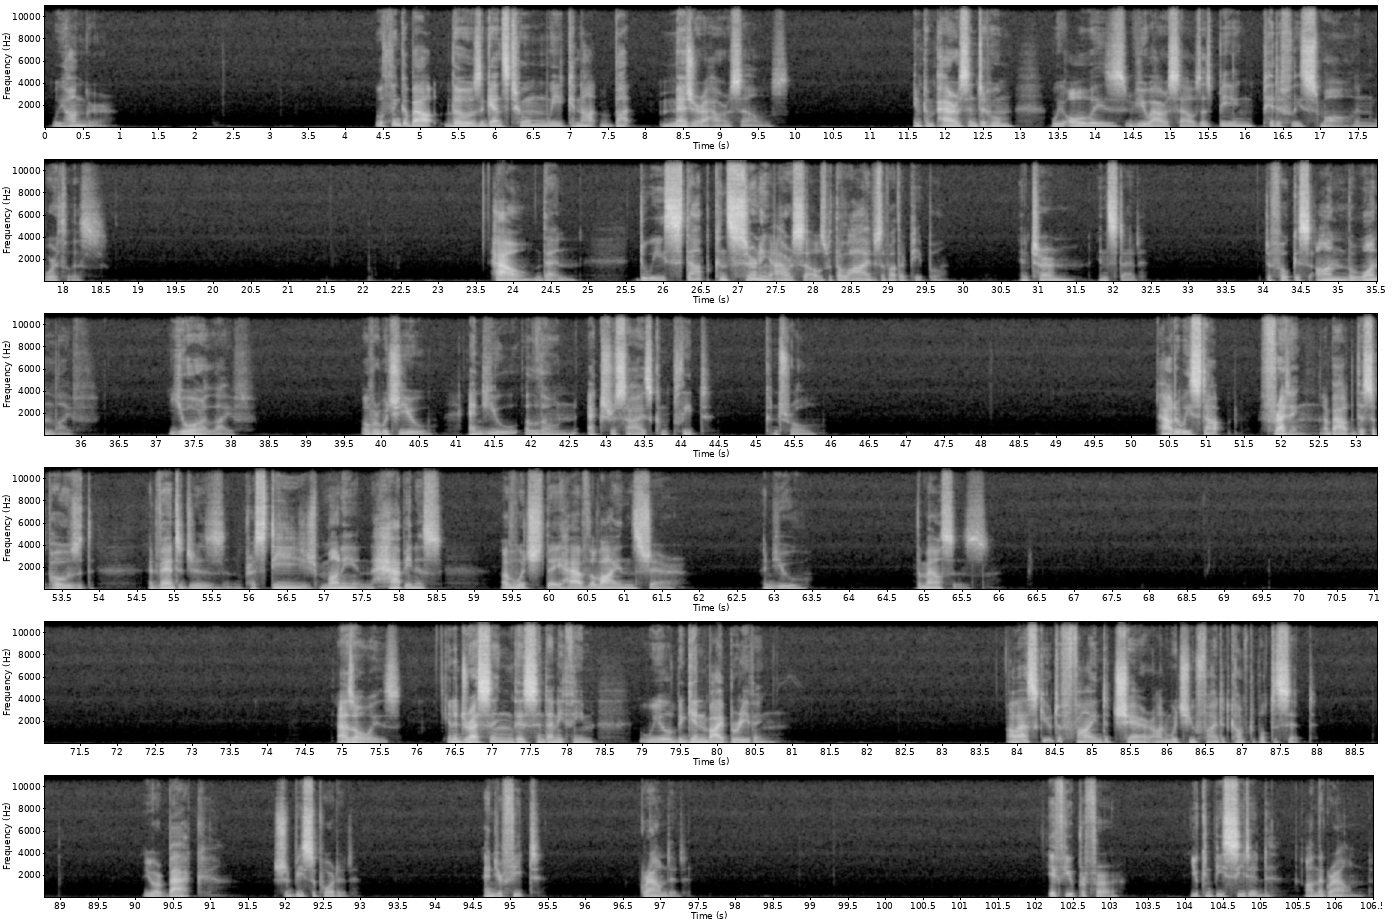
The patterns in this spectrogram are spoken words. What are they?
we hunger. We'll think about those against whom we cannot but measure ourselves, in comparison to whom we always view ourselves as being pitifully small and worthless. How, then, do we stop concerning ourselves with the lives of other people and turn, instead, to focus on the one life, your life, over which you and you alone exercise complete control. How do we stop fretting about the supposed advantages and prestige, money and happiness of which they have the lion's share, and you the mouse's? As always, in addressing this and any theme, we'll begin by breathing. I'll ask you to find a chair on which you find it comfortable to sit. Your back should be supported, and your feet grounded. If you prefer, you can be seated on the ground.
